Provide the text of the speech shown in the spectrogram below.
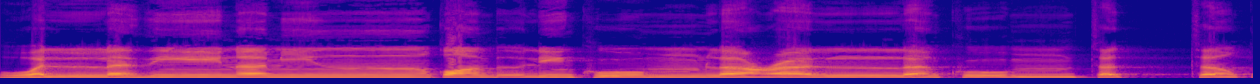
والذين من قبلكم لعلكم تتقون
